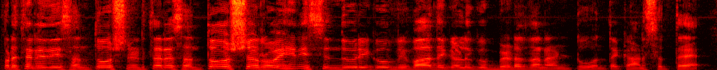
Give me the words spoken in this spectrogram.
ಪ್ರತಿನಿಧಿ ಸಂತೋಷ್ ನೀಡ್ತಾರೆ. ಸಂತೋಷ್, ರೋಹಿಣಿ ಸಿಂಧೂರಿಗೂ ವಿವಾದಗಳಿಗೂ ಬಿಡದ ನಂಟು ಅಂತ ಕಾಣಿಸುತ್ತೆ.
